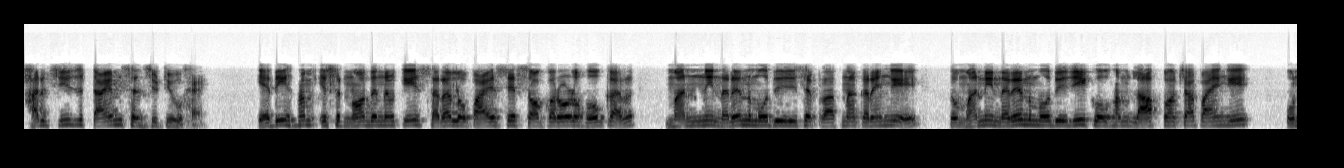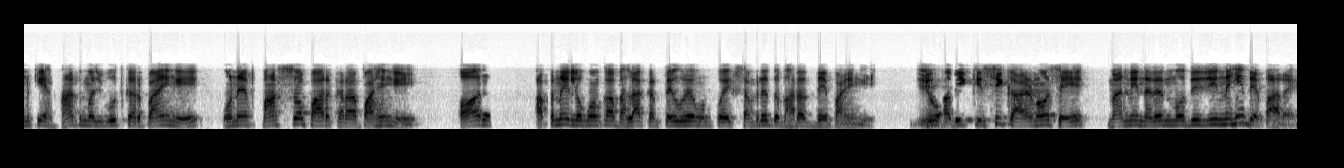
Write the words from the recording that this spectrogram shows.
हर चीज़ टाइम सेंसिटिव है। यदि हम इस नौ दिनों के सरल उपाय से सौ करोड़ होकर माननीय नरेंद्र मोदी जी से प्रार्थना करेंगे तो माननीय नरेंद्र मोदी जी को हम लाभ पहुँचा पाएँगे उनके हाथ मज़बूत कर पाएँगे उन्हें 500 पार करा पाएँगे और अपने लोगों का भला करते हुए उनको एक समृद्ध भारत दे पाएँगे। जी अभी किसी कारणों से माननीय नरेंद्र मोदी जी नहीं दे पा रहे।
